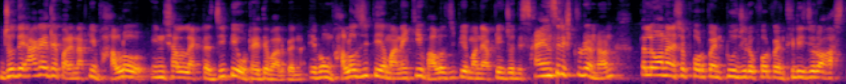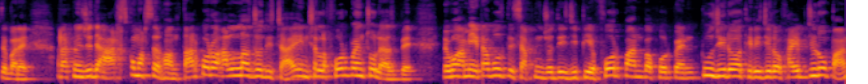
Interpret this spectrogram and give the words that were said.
যদি আগাইতে পারেন, আপনি ভালো, ইনশাল্লাহ একটা জিপিএ উঠাইতে পারবেন। এবং ভালো জিপিএ মানে কি? ভালো জিপিএ মানে আপনি যদি সায়েন্সের স্টুডেন্ট হন, তাহলে অনায়াসে four point two zero four point three zero আসতে পারে। আর আপনি যদি আর্টস কমার্সের হন, তারপরও আল্লাহ যদি চায়, ইনশাল্লাহ ফোর পয়েন্ট চলে আসবে। এবং আমি এটা বলতেছি, আপনি যদি জিপিএ ফোর পান বা four point two zero three zero five zero পান,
